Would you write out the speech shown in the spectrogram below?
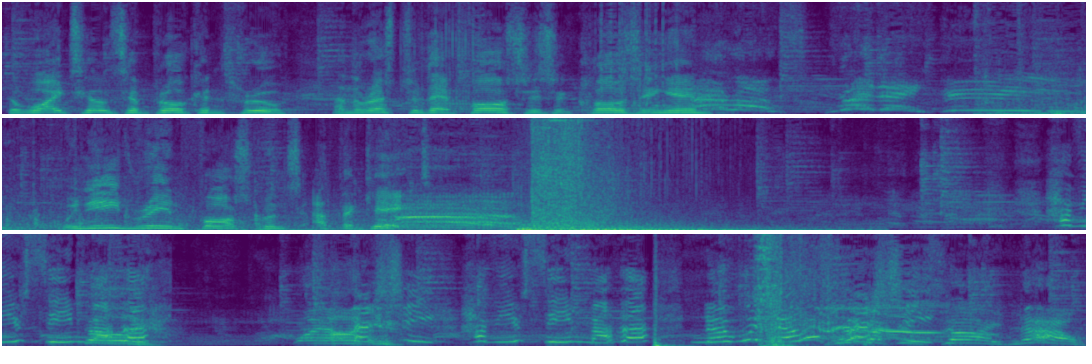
The Whitehills have broken through, and the rest of their forces are closing in. Arrows! Ready! We need reinforcements at the gate. Have you seen Dolly! Mother? Why aren't Where's you? she? Have you seen Mother? No one knows Get where back she... inside, now!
